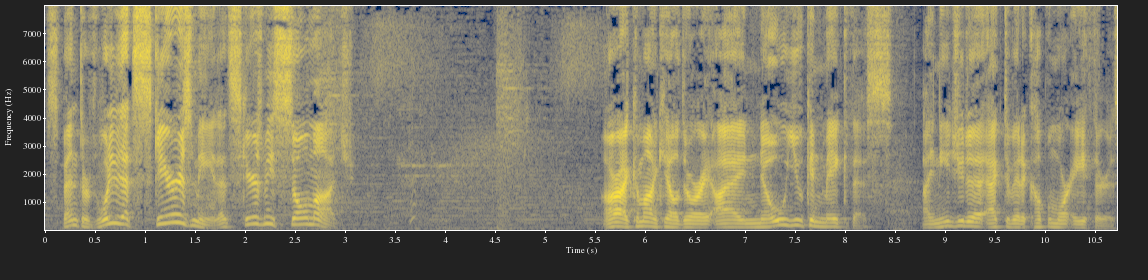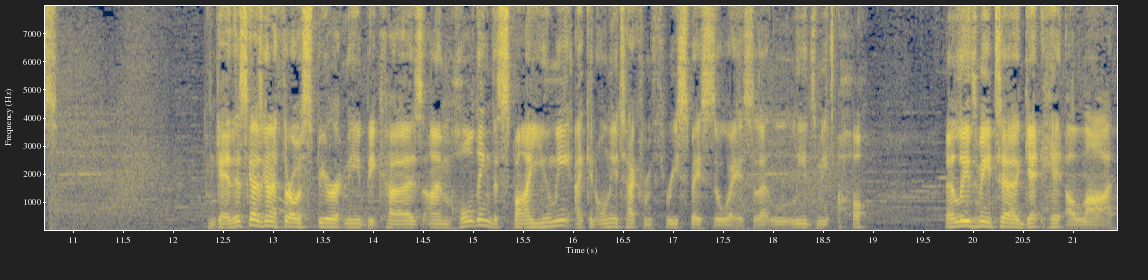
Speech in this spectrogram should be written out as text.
Spendthrift. What do you... That scares me. That scares me so much. Alright, come on, Caeldori. I know you can make this. I need you to activate a couple more Aethers. Okay, this guy's going to throw a spear at me because I'm holding the Spy Yumi. I can only attack from three spaces away, so that leads me... Oh, that leads me to get hit a lot.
